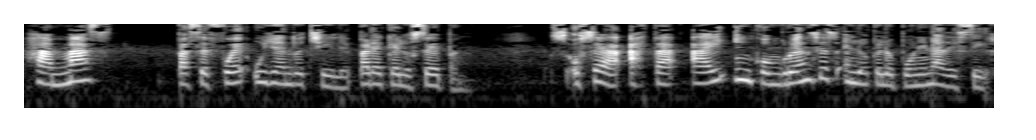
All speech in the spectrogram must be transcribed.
jamás se fue huyendo a Chile, para que lo sepan. O sea, hasta hay incongruencias en lo que lo ponen a decir.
